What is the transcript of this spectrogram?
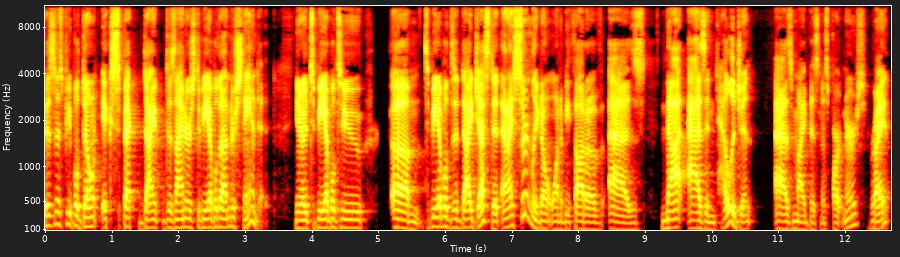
business people don't expect di- designers to be able to understand it. You know, to be able to um, to be able to digest it. And I certainly don't want to be thought of as not as intelligent as my business partners, right?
